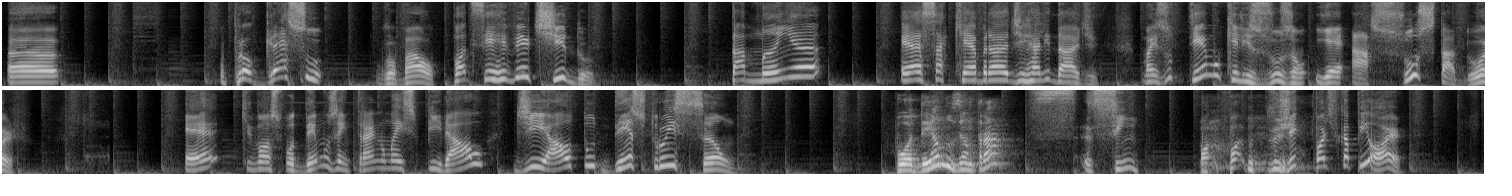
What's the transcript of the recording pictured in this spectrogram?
Uh, o progresso global pode ser revertido. Tamanha é essa quebra de realidade. Mas o termo que eles usam e é assustador é que nós podemos entrar numa espiral de autodestruição. Podemos entrar? S sim. do jeito pode ficar pior.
